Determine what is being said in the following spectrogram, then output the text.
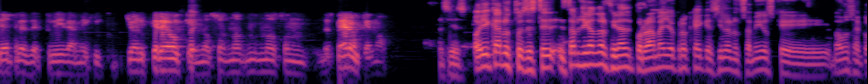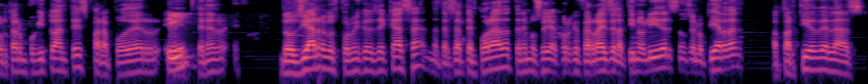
y otra es destruir a México. Yo creo que no son, no, no son, espero que no. Así es. Oye, Carlos, pues este, estamos llegando al final del programa. Yo creo que hay que decirle a nuestros amigos que vamos a cortar un poquito antes para poder eh, tener los diálogos por México desde casa, la tercera temporada. Tenemos hoy a Jorge Ferraiz de Latino Leaders, no se lo pierdan. A partir de las,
